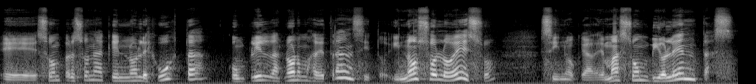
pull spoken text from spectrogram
eh, son personas que no les gusta cumplir las normas de tránsito. Y no solo eso, sino que además son violentas.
